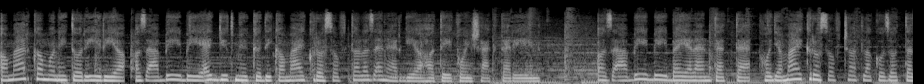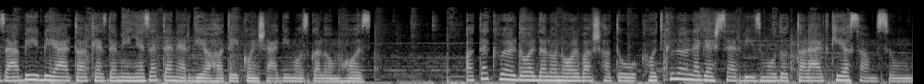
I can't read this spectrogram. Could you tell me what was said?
A Márka Monitor írja, az ABB együttműködik a Microsofttal az energiahatékonyság terén. Az ABB bejelentette, hogy a Microsoft csatlakozott az ABB által kezdeményezett energiahatékonysági mozgalomhoz. A TechWorld oldalon olvasható, hogy különleges szervízmódot talált ki a Samsung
